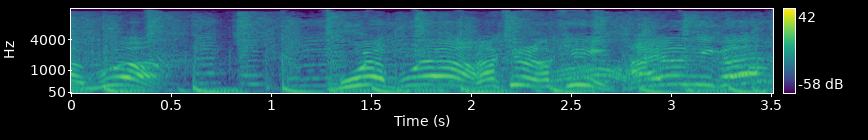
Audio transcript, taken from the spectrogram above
뭐야 뭐야? 뭐야 뭐야? 락킹 락킹. 다현이가?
